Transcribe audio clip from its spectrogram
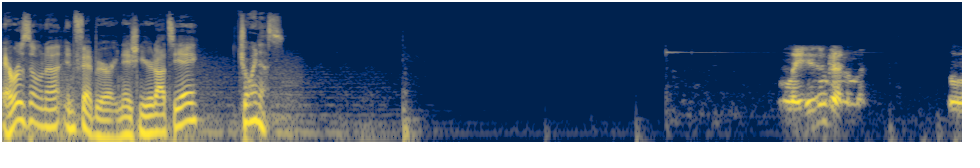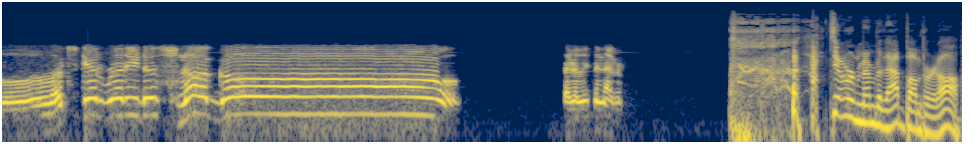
Arizona in February. NationGear.ca. Join us. Ladies and gentlemen, let's get ready to snuggle! Better late than never. Don't remember that bumper at all.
